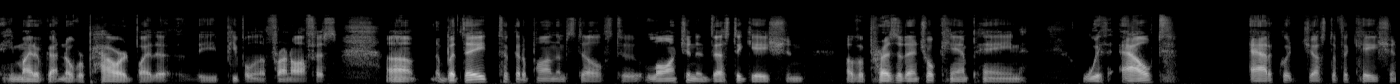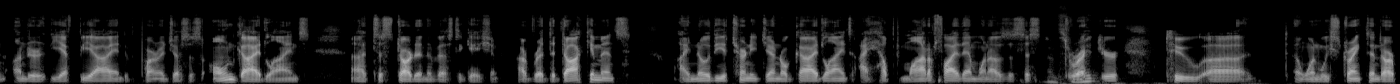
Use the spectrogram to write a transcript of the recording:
he might have gotten overpowered by the the people in the front office, uh, but they took it upon themselves to launch an investigation of a presidential campaign without adequate justification under the FBI and Department of Justice own guidelines uh, to start an investigation. I've read the documents. I know the Attorney General guidelines. I helped modify them when I was Assistant That's Director right. to uh, when we strengthened our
